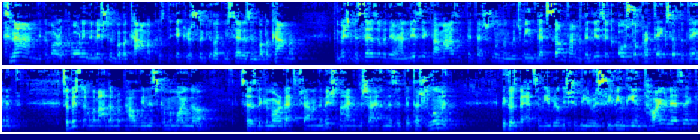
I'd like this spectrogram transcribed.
Tnan, the Gemara quoting the Mishnah in Babakama, because the Ikr Sukhi, like we said, is in Babakama, the Mishnah says over there, Hanizik Vamazik Petashlumen, which means that sometimes the Nizik also partakes of the payment. So Mishnah Lamandam Palganiska Mamoina, says the Gemara, that's Pshat in the Mishnah, Hainu the Shaykh Nizik Petashlumen. Because Be'etzim, he really should be receiving the entire Nezek,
